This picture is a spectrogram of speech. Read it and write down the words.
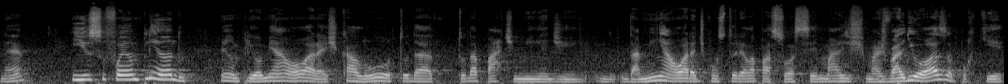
né? E isso foi ampliando, né? ampliou minha hora, escalou toda, toda a parte minha de da minha hora de consultoria, ela passou a ser mais, mais valiosa, porque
